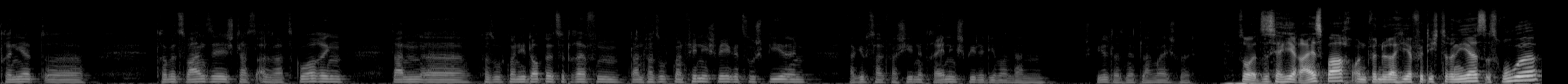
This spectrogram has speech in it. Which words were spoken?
trainiert äh, Triple 20, das, also das Scoring. Dann äh, versucht man die Doppel zu treffen. Dann versucht man Finishwege zu spielen. Da gibt es halt verschiedene Trainingsspiele, die man dann spielt, dass es nicht langweilig wird. So, jetzt ist ja hier Reisbach und wenn du da hier für dich trainierst, ist Ruhe.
